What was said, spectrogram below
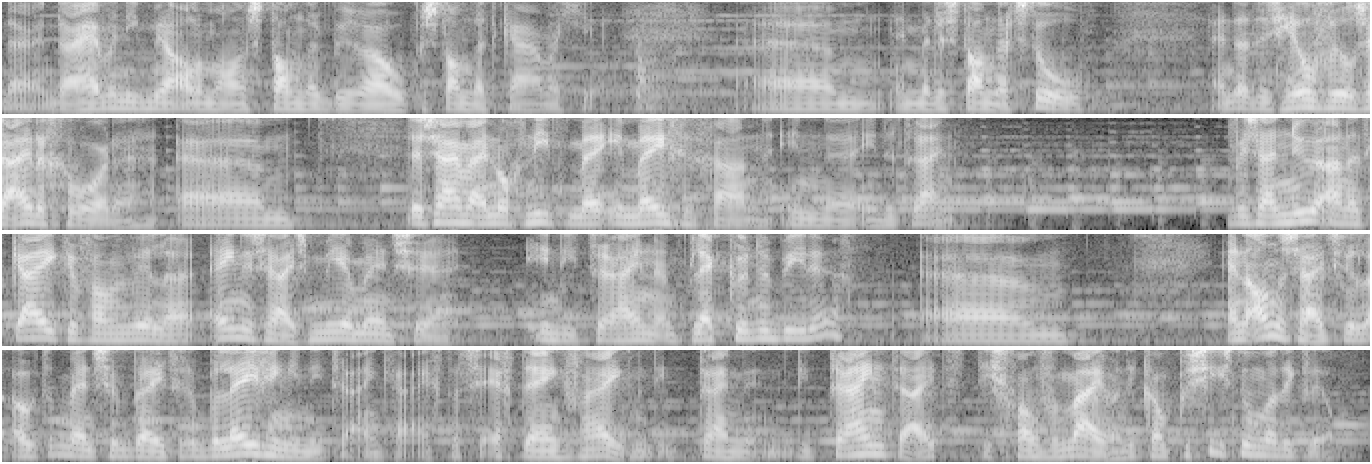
Daar, daar, hebben we niet meer allemaal een standaard bureau, een standaard kamertje um, en met een standaard stoel En dat is heel veelzijdig geworden. Ehm, daar zijn wij nog niet mee in meegegaan in, eh, in de trein. We zijn nu aan het kijken van we willen enerzijds meer mensen in die trein een plek kunnen bieden. Ehm, en anderzijds willen ook dat mensen een betere beleving in die trein krijgen. Dat ze echt denken van hé, hey, die, trein, die treintijd die is gewoon voor mij, want ik kan precies doen wat ik wil.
